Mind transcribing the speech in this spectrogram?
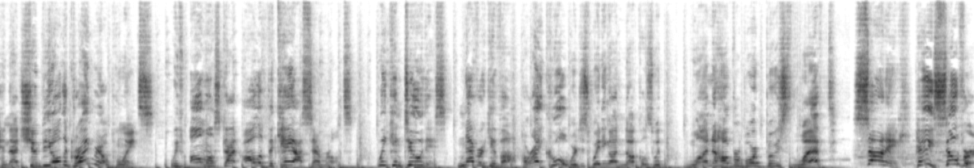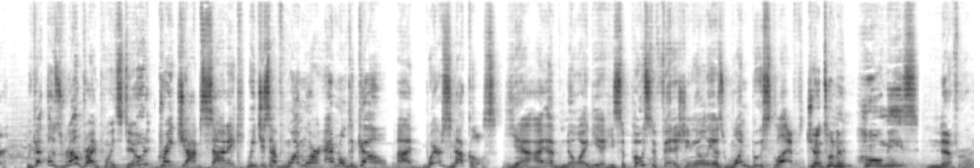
And that should be all the grind rail points. We've almost got all of the Chaos Emeralds. We can do this. Never give up. All right, cool. We're just waiting on Knuckles with one hoverboard boost left. Sonic! Hey, Silver! We got those rail grind points, dude! Great job, Sonic. We just have one more emerald to go. Uh, where's Knuckles? Yeah, I have no idea. He's supposed to finish and he only has one boost left. Gentlemen, homies, never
